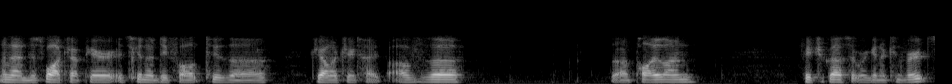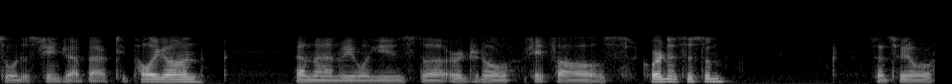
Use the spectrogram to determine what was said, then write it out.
and then just watch up here, it's going to default to the geometry type of the, the polygon feature class that we're going to convert. So we'll just change that back to polygon. And then we will use the original shapefiles coordinate system. Since we know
